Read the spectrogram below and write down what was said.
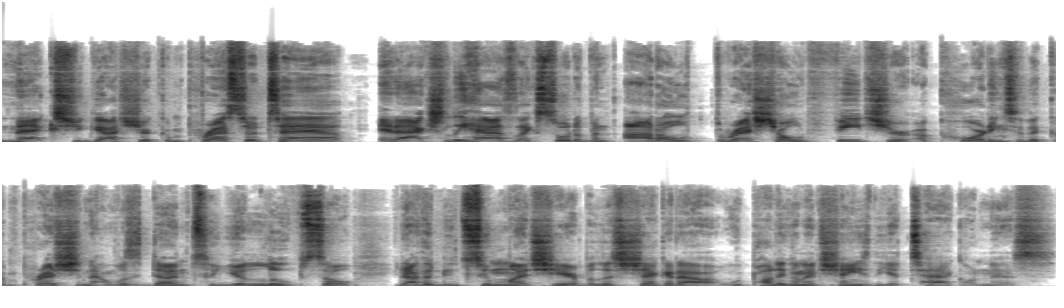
Next, you got your compressor tab. It actually has like sort of an auto threshold feature according to the compression that was done to your loop. So you don't have to do too much here, but let's check it out. We're probably gonna change the attack on this.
